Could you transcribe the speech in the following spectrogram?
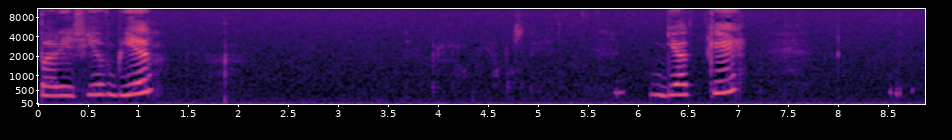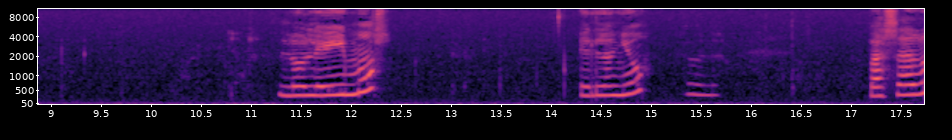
pareció bien. Ya que lo leímos el año pasado.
